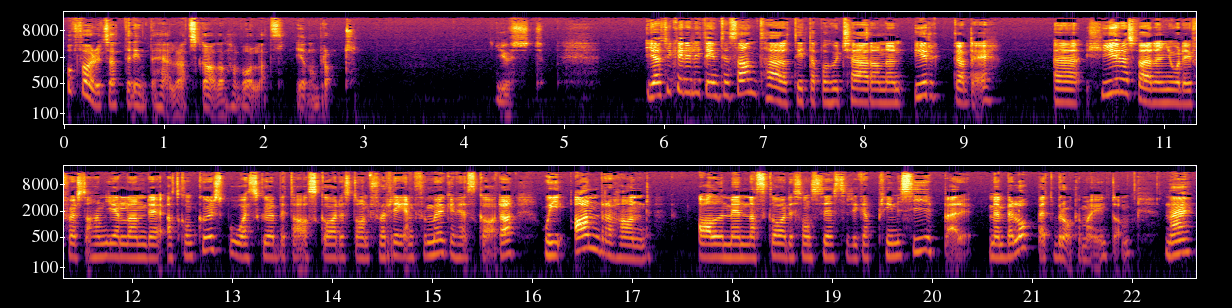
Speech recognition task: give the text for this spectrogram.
och förutsätter inte heller att skadan har vållats genom brott. Just. Jag tycker det är lite intressant här att titta på hur käranden yrkade Uh, hyresvärden gjorde i första hand gällande att konkursboet skulle betala skadestånd för ren förmögenhetsskada och i andra hand allmänna skadeståndsrättsliga principer. Men beloppet bråkar man ju inte om. Nej,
